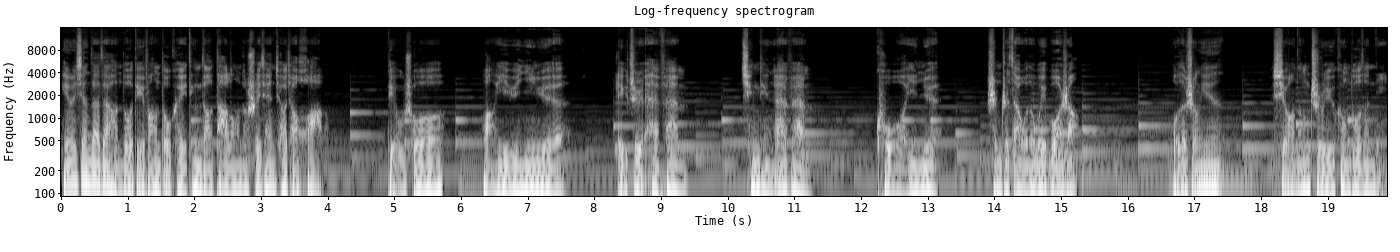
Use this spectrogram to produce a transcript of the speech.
因为现在在很多地方都可以听到大龙的睡前悄悄话了，比如说网易云音乐、荔枝 FM、蜻蜓 FM。酷我音乐，甚至在我的微博上，我的声音，希望能治愈更多的你。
